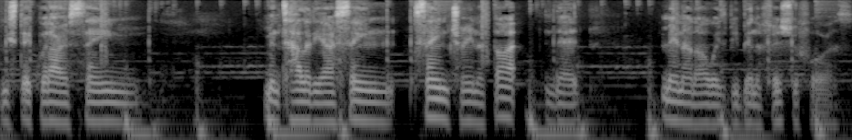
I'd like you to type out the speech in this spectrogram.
we stick with our same mentality, our same same train of thought that may not always be beneficial for us.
